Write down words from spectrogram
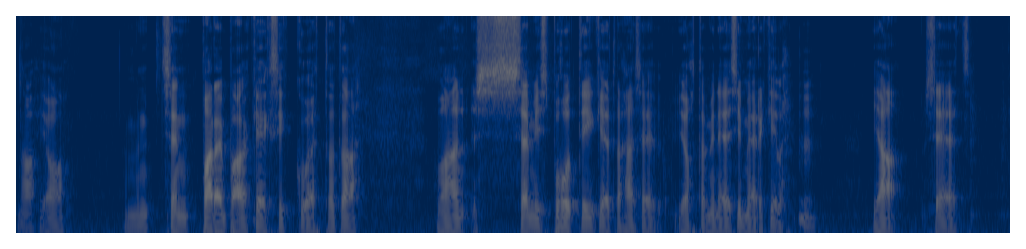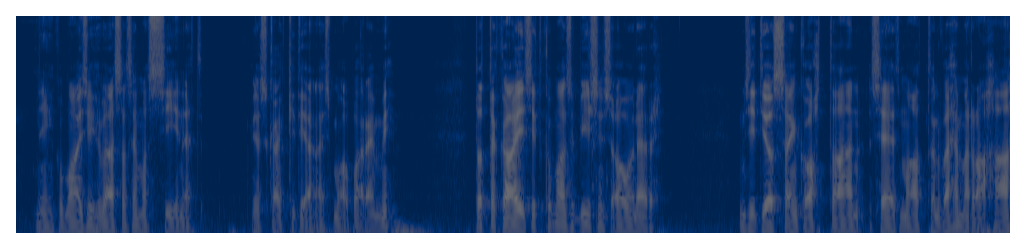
no joo, en mä nyt sen parempaa keksi kuin, että tota, vaan se, mistä puhuttiinkin, että vähän se johtaminen esimerkillä. Mm. Ja se, että niin kuin mä olisin hyvässä asemassa siinä, että jos kaikki tienaisi mua paremmin. Totta kai sit kun mä oon se business owner, niin sit jossain kohtaan se, että mä oon ottanut vähemmän rahaa,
